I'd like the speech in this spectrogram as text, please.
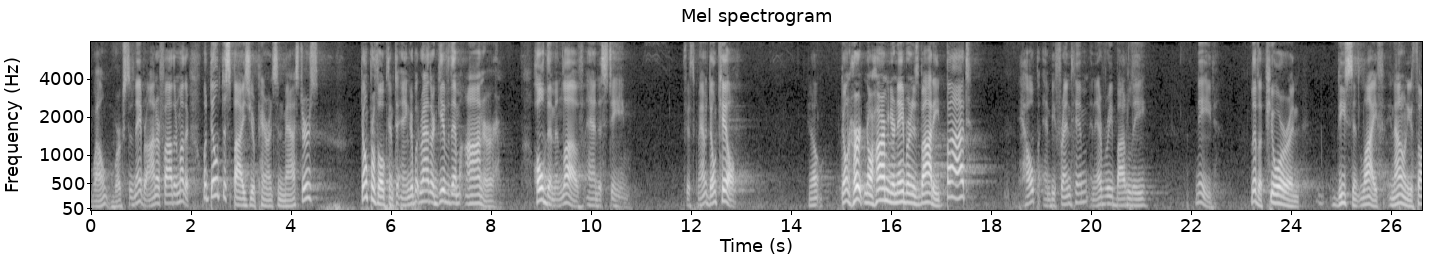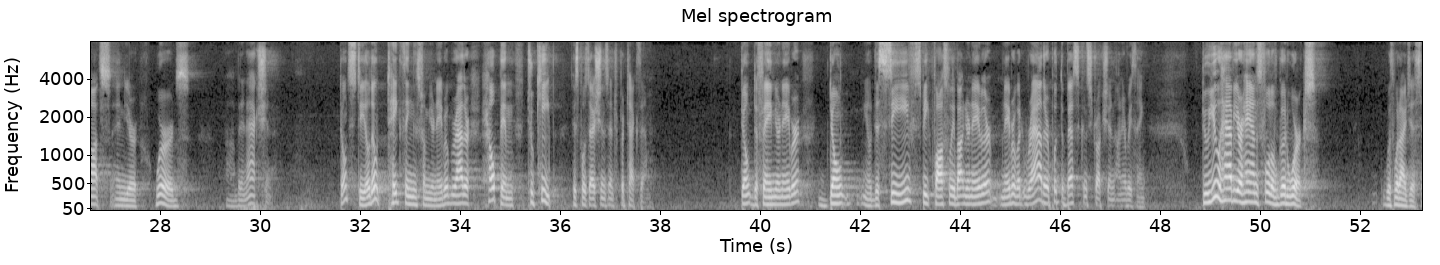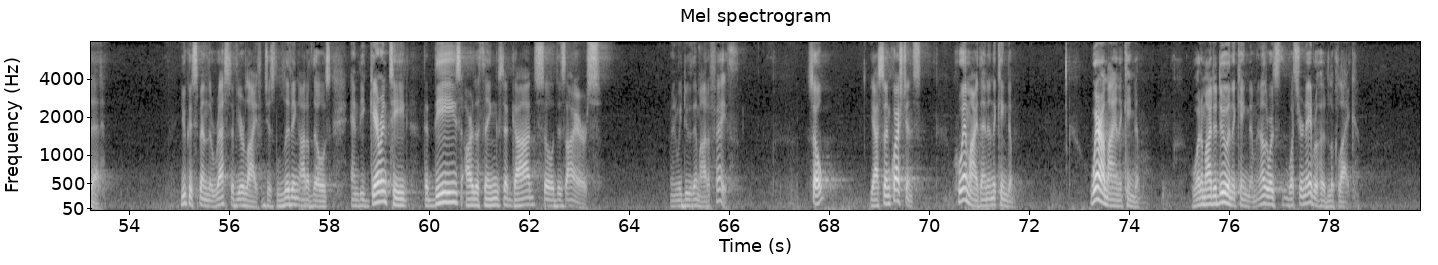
Well, works to the neighbor, honor father and mother. Well, don't despise your parents and masters. Don't provoke them to anger, but rather give them honor. Hold them in love and esteem. Fifth commandment don't kill. You know, don't hurt nor harm your neighbor in his body, but help and befriend him in every bodily need. Live a pure and decent life not only your thoughts and your words, uh, but in action. Don't steal, don't take things from your neighbor, but rather help him to keep his possessions and to protect them. Don't defame your neighbor. Don't you know, deceive, speak falsely about your neighbor, neighbor, but rather put the best construction on everything. Do you have your hands full of good works with what I just said? You could spend the rest of your life just living out of those and be guaranteed that these are the things that God so desires when we do them out of faith. So, ask some questions. Who am I then in the kingdom? Where am I in the kingdom? What am I to do in the kingdom? In other words, what's your neighborhood look like?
